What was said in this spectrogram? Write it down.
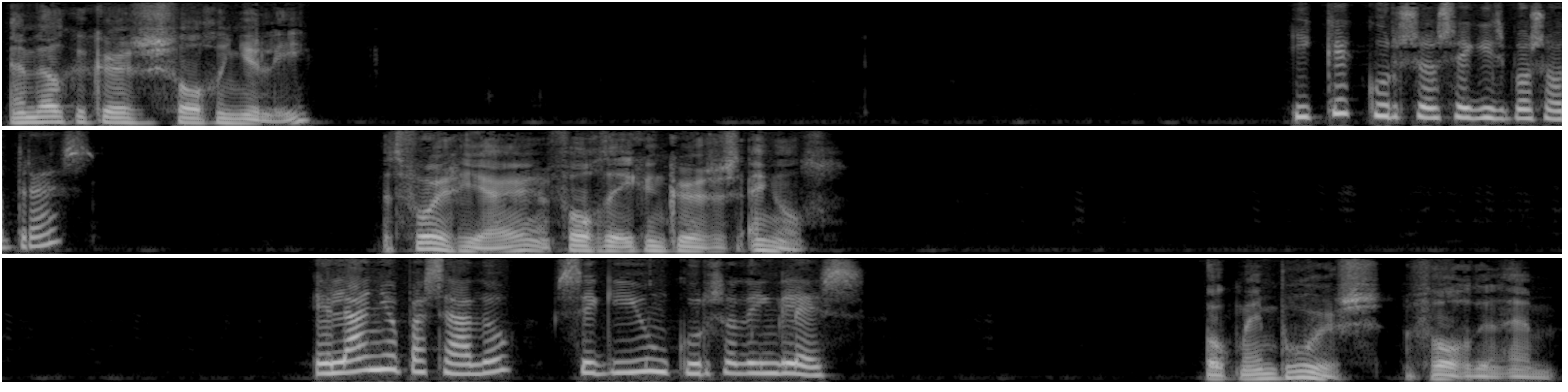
En welke cursus volgen jullie? ¿Y qué curso seguís vosotras? Het vorige jaar volgde ik een cursus Engels. El año pasado seguí un curso de inglés. Ook mijn broers volgden hem.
